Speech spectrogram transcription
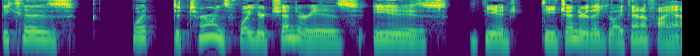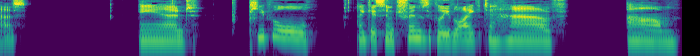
because what determines what your gender is is the the gender that you identify as, and people, I guess, intrinsically like to have um,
